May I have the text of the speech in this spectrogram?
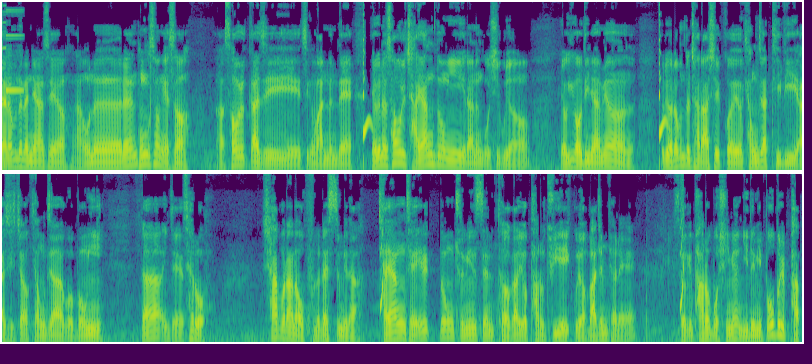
여러분들 안녕하세요. 아, 오늘은 홍성에서 아, 서울까지 지금 왔는데 여기는 서울 자양동이라는 곳이고요. 여기가 어디냐면 우리 여러분들 잘 아실 거예요. 경자TV 아시죠? 경자하고 몽이가 이제 새로 샵을 하나 오픈을 했습니다 자양 제1동 주민센터가 요 바로 뒤에 있고요 맞은편에 여기 바로 보시면 이름이 뽀블팝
